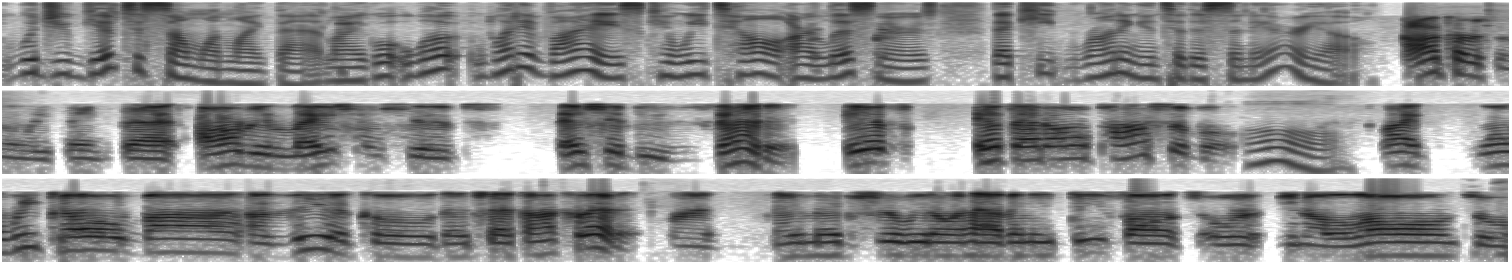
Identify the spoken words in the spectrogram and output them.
would you give to someone like that? Like, what, what what advice can we tell our listeners that keep running into this scenario? I personally think that our relationships they should be vetted, if if at all possible. Oh, Like when we go buy a vehicle, they check our credit. Like they make sure we don't have any defaults or you know loans or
